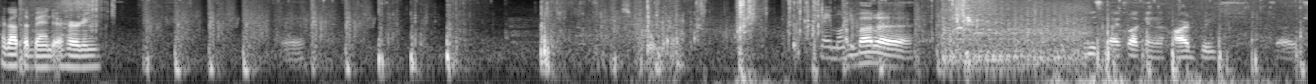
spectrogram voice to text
I got the bandit hurting. Just pull back. Claim on I'm about to use my fucking hard breach charge.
